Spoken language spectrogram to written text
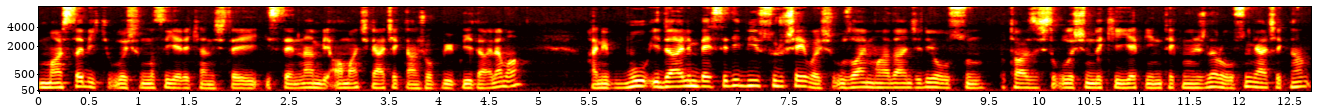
Mars tabii ki ulaşılması gereken işte istenilen bir amaç gerçekten çok büyük bir ideal ama Hani bu idealin beslediği bir sürü şey var. İşte uzay madenciliği olsun, bu tarz işte ulaşımdaki yepyeni teknolojiler olsun. Gerçekten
